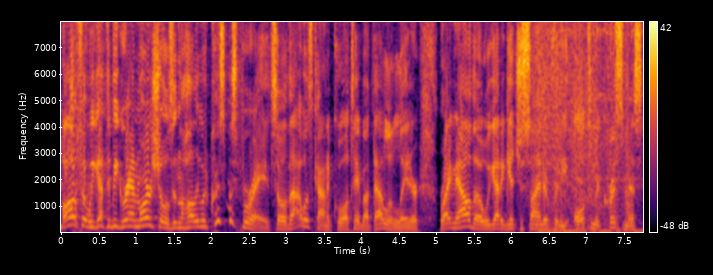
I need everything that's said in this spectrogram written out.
Also, we got to be grand marshals in the Hollywood Christmas Parade. So that was kind of cool. I'll tell you about that a little later. Right now, though, we got to get you signed up for the ultimate Christmas,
